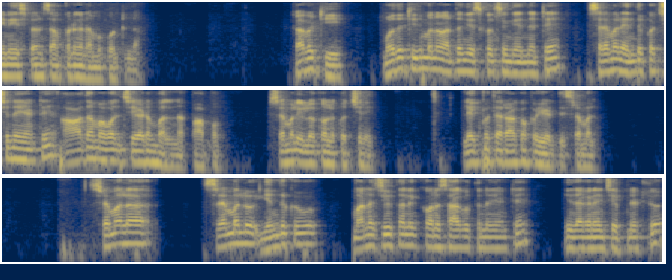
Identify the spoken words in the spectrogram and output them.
నేను ఈశ్వరం సంపూర్ణంగా నమ్ముకుంటున్నా. కాబట్టి మొదటిది మనం అర్థం చేసుకోవాల్సింది ఏంటంటే శ్రమలు ఎందుకు వచ్చినాయి అంటే ఆదాం అవలు చేయడం వలన పాపం. శ్రమలు ఈ లోకంలోకి వచ్చినాయి. లేకపోతే రాకపోయేది శ్రమలు. శ్రమల శ్రమలు ఎందుకు మన జీవితానికి కొనసాగుతున్నాయి అంటే ఇందాక నేను చెప్పినట్లు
